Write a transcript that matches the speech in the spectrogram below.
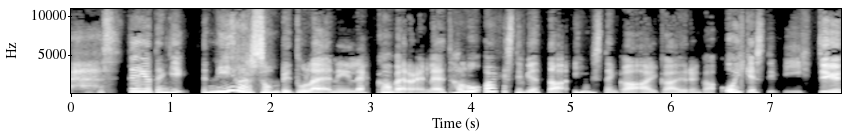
äh, sitten jotenkin nirsompi tulee niille kavereille, että haluaa oikeasti viettää ihmisten kanssa aikaa, joiden kanssa oikeasti viihtyy,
